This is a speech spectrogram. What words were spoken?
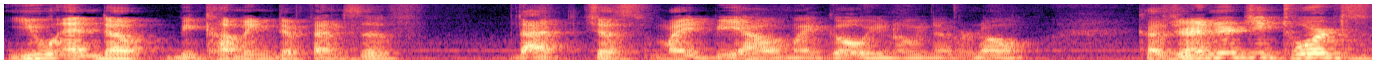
you end up becoming defensive. That just might be how it might go, you know, you never know. Cuz your energy towards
